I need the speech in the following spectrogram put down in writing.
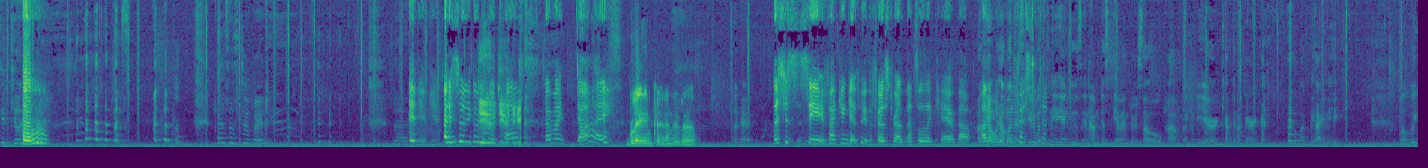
They always keep killing Oh. me. That's so stupid. Uh, I just want to go Do, to my do, do. I might die. Blame Canada. okay. Let's just see if I can get through the first round. That's all I care about. I don't want to how be the about first to You're with the die. Canadian Goose, and I'm just the Avenger, so um, I can be your Captain America. Walk behind me. Well, wait.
